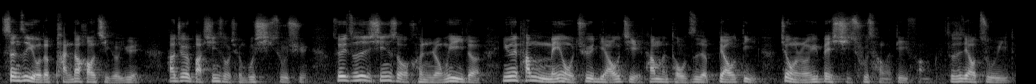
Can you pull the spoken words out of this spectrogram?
甚至有的盘到好几个月。他就会把新手全部洗出去，所以这是新手很容易的，因为他们没有去了解他们投资的标的，就很容易被洗出场的地方，这是要注意的。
